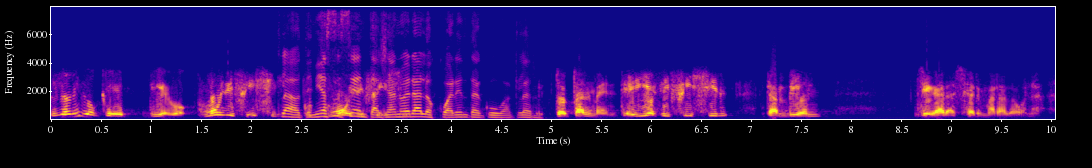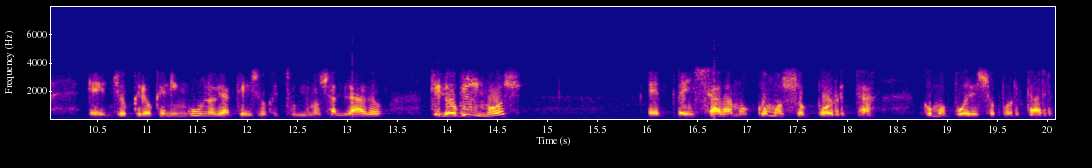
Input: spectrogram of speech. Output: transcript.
yo digo que, Diego, muy difícil. Claro, tenía 60, ya no era los 40 de Cuba, claro. Totalmente. Y es difícil también llegar a ser Maradona. Eh, yo creo que ninguno de aquellos que estuvimos al lado, que lo vimos, eh, pensábamos cómo soporta, cómo puede soportar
